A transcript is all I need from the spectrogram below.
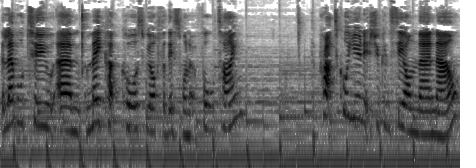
The level 2 um, makeup course, we offer this one at full-time. The practical units you can see on there now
